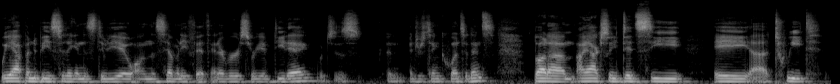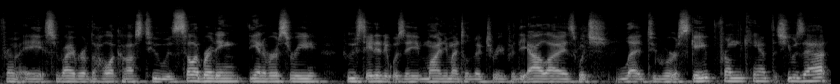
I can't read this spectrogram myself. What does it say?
we happen to be sitting in the studio on the 75th anniversary of D-Day, which is an interesting coincidence. But um, I actually did see a uh, tweet from a survivor of the Holocaust who was celebrating the anniversary, who stated it was a monumental victory for the Allies, which led to her escape from the camp that she was at.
